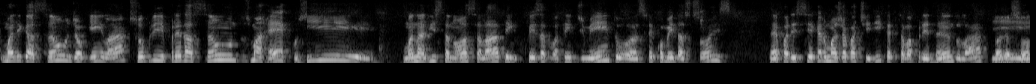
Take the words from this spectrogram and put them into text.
uma, ligação de alguém lá sobre predação dos marrecos e uma analista nossa lá tem, fez o atendimento, as recomendações. Né, parecia que era uma jaguatirica que estava predando lá. Olha e, só.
